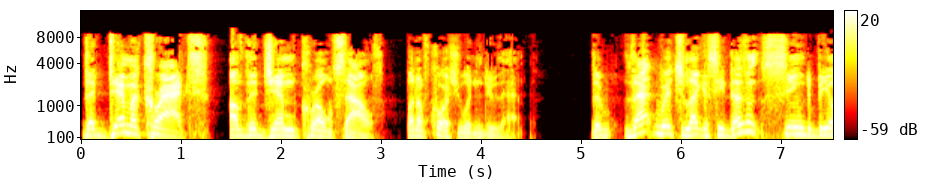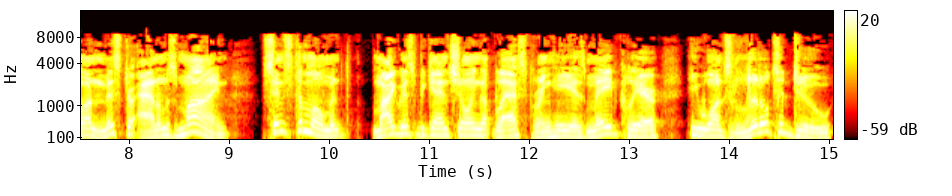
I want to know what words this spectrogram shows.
the Democrats of the Jim Crow South. But of course you wouldn't do that. The, that rich legacy doesn't seem to be on Mr. Adams' mind. Since the moment migrants began showing up last spring, he has made clear he wants little to do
